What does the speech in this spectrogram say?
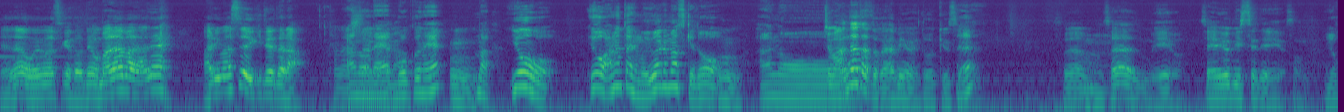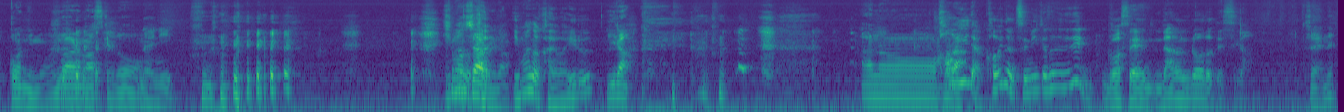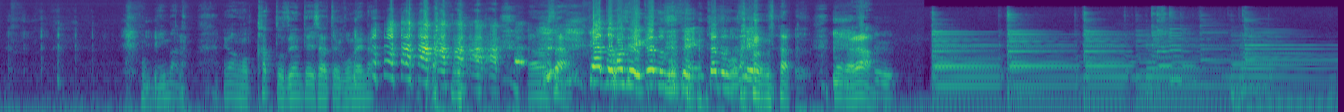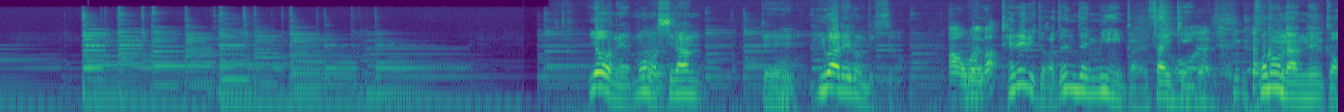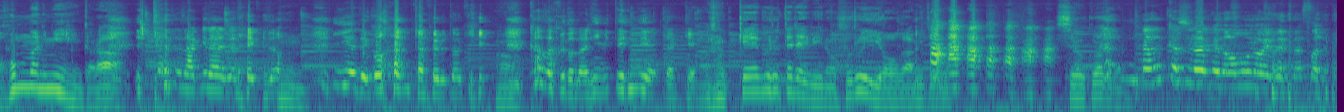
やな思いますけどでもまだまだねありますよ生きてたら。話あのね僕ね、うん。まあようようあなたにも言われますけど、うん。あのー、ちょあなたとかやめようよ同級生え？それはもう、うんそれはもうええよ。それは呼び捨てでええよそんな。横にも言われますけど。何？気持ち悪いな。今の会話いる？いらん。あのー、こういうのこういうの積み重ねで5000ダウンロードですよ。そうやね今の今もうカット前提しちゃってるごめんな。あのさ。カットさせカットさせカットさせあのさだから、うん。ようねもの知らんって言われるんですよ、あお前が？テレビとか全然見ひんからね最近。そうやね。この何年かほんまに見えへんから、たってさっきの話じゃないけど、うん、家でご飯食べるときうん。家族と何見てんねやったっけ？あのケーブルテレビの古い洋画見てる。白黒とか。なんか知らんけどおもろいねんなそれ。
